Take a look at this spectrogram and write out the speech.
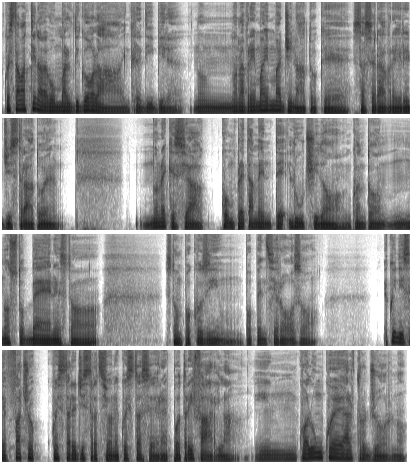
Questa mattina avevo un mal di gola incredibile, non, non avrei mai immaginato che stasera avrei registrato e non è che sia completamente lucido, in quanto non sto bene, sto, sto un po' così, un po' pensieroso. E quindi se faccio questa registrazione questa sera e potrei farla in qualunque altro giorno,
